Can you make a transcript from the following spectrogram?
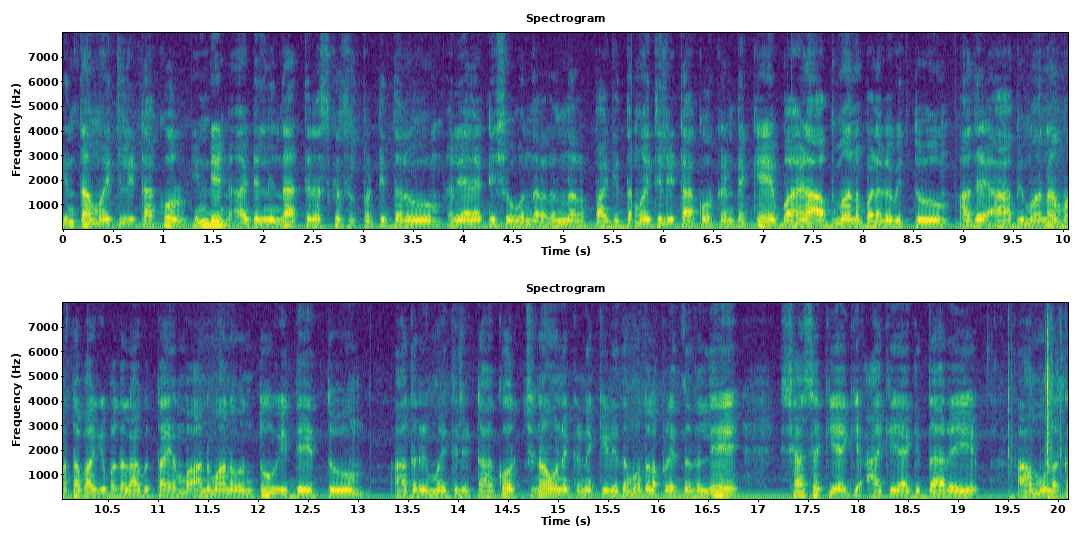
ಇಂಥ ಮೈಥಿಲಿ ಠಾಕೂರ್ ಇಂಡಿಯನ್ ಐಡಲ್ನಿಂದ ತಿರಸ್ಕರಿಸಲ್ಪಟ್ಟಿದ್ದರು. ರಿಯಾಲಿಟಿ ಶೋ ಒಂದರ ರನ್ನರ್ ಅಪ್ ಆಗಿದ್ದ ಮೈಥಿಲಿ ಠಾಕೂರ್ ಕಂಠಕ್ಕೆ ಬಹಳ ಅಭಿಮಾನ ಬಳಗವಿತ್ತು. ಆದರೆ ಆ ಅಭಿಮಾನ ಮತವಾಗಿ ಬದಲಾಗುತ್ತಾ ಎಂಬ ಅನುಮಾನವಂತೂ ಇದ್ದೇ ಇತ್ತು. ಆದರೆ ಮೈಥಿಲಿ ಠಾಕೂರ್ ಚುನಾವಣೆ ಕಣಕ್ಕಿಳಿದ ಮೊದಲ ಪ್ರಯತ್ನದಲ್ಲಿ ಶಾಸಕಿಯಾಗಿ ಆಯ್ಕೆಯಾಗಿದ್ದಾರೆ. ಆ ಮೂಲಕ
